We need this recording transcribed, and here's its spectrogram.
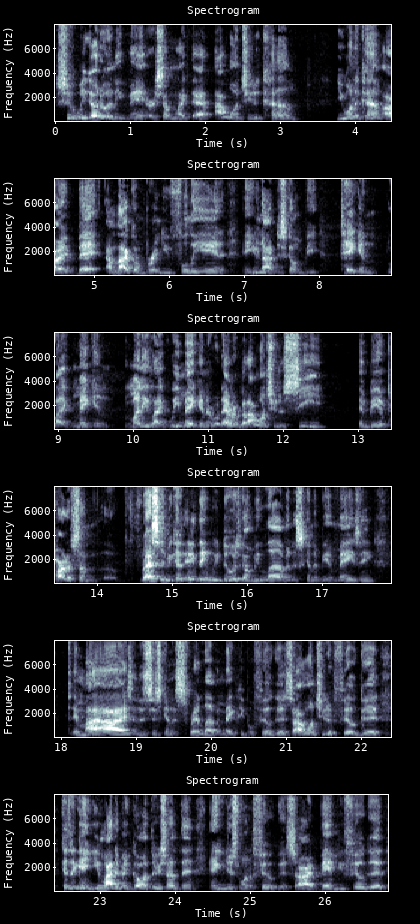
shoot, we go to an event or something like that. I want you to come. You want to come? All right, bet. I'm not gonna bring you fully in, and you're not just gonna be taking like making money like we making or whatever. But I want you to see and be a part of some, especially because anything we do is gonna be love and it's gonna be amazing in my eyes and it's just going to spread love and make people feel good. So I want you to feel good because again, you might have been going through something and you just want to feel good. So all right, bam, you feel good.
